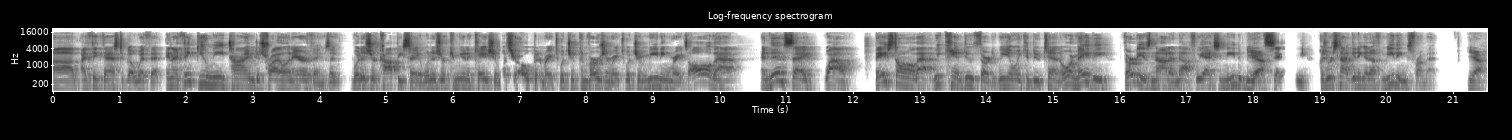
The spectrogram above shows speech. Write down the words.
Um, I think that has to go with it. And I think you need time to trial and error things. Like, what is your copy saying? What is your communication? What's your open rates? What's your conversion rates? What's your meeting rates? All that and then say, wow, based on all that, we can't do 30. We only can do 10. Or maybe 30 is not enough. We actually need to be yeah. at 60 because we're just not getting enough meetings from it. Yeah.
